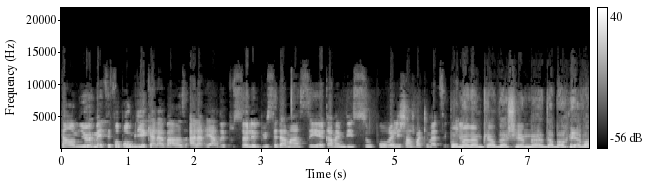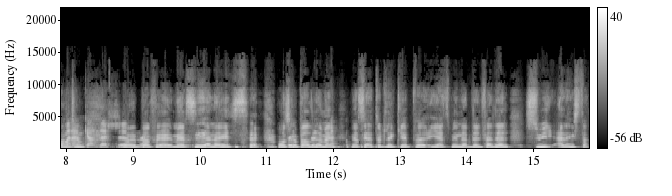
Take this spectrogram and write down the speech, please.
tant mieux. Mais tu sais, faut pas oublier qu'à la base, à l'arrière de tout ça, le but, c'est d'amasser quand même des sous pour les changements climatiques. Pour Madame Kardashian. Euh, d'abord et avant Pour Mme Kardashian. Ouais, parfait. Merci Anaïs. On se reparle demain. Merci à toute l'équipe. Yasmine Abdel-Fadel suit à l'instant.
